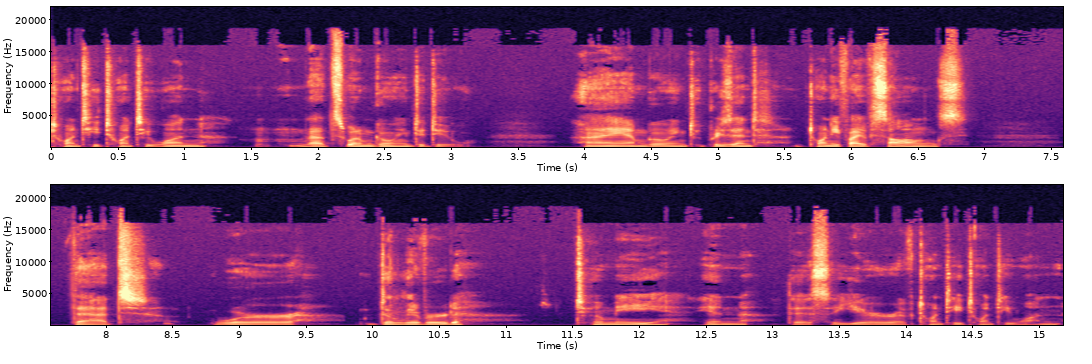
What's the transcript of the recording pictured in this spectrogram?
2021, that's what I'm going to do. I am going to present 25 songs that were delivered to me in this year of 2021.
